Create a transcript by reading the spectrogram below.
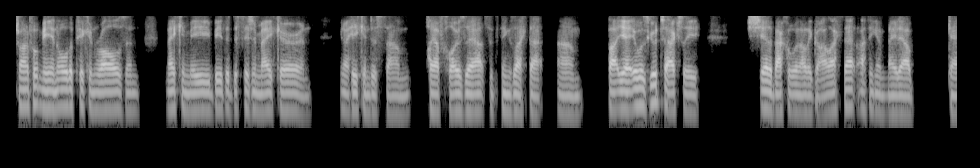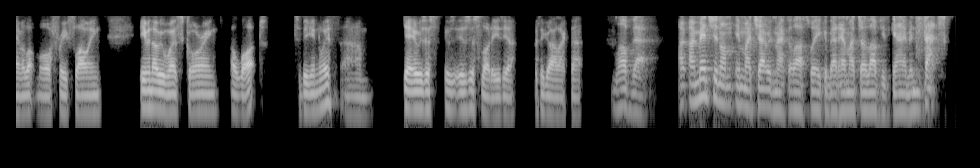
trying to put me in all the pick and rolls and making me be the decision maker, and you know, he can just um, play off closeouts and things like that. Um, but yeah, it was good to actually share the backcourt with another guy like that. I think it made our game a lot more free flowing, even though we weren't scoring a lot to begin with. Um, yeah, it was just it was, it was just a lot easier with a guy like that. Love that. I, I mentioned on, in my chat with Macca last week about how much I love his game, and that's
